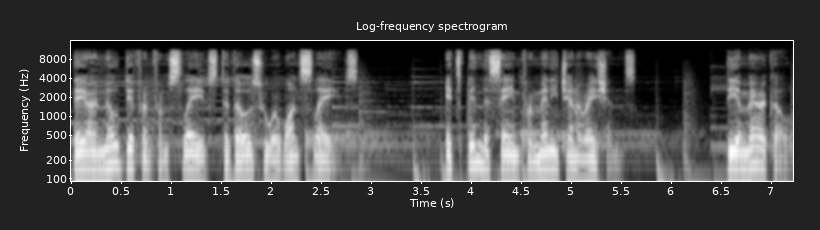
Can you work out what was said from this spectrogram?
They are no different from slaves to those who were once slaves. It's been the same for many generations. The Americo,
